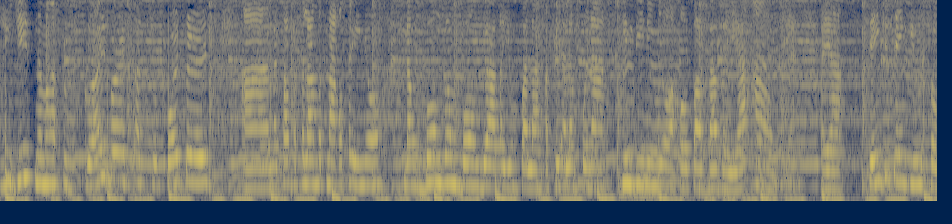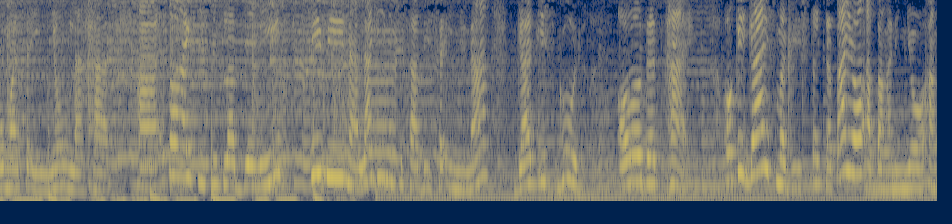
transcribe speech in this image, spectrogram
legit na mga subscribers at supporters. Uh, nagpapasalamat na ako sa inyo ng bonggang-bongga ngayon pa lang kasi alam ko na hindi ninyo ako pababayaan. Kaya, thank you, thank you so much sa inyong lahat. Uh, ito ay si Sweet Love Jenny TV na lagi nagsasabi sa inyo na God is good all the time. Okay guys, mag-start na tayo. Abangan ninyo ang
